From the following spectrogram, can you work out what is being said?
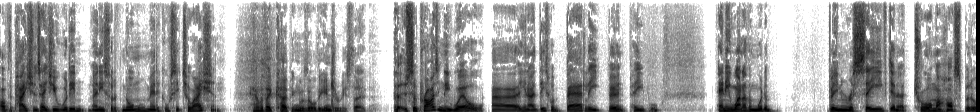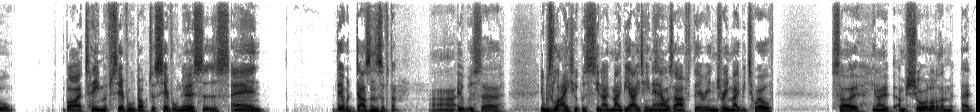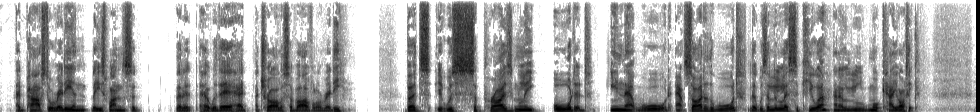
of the patients as you would in any sort of normal medical situation. How were they coping with all the injuries, though? Uh, surprisingly well. Uh, you know, these were badly burnt people. Any one of them would have been received in a trauma hospital by a team of several doctors, several nurses, and there were dozens of them. Uh, it was uh, it was late. It was you know maybe eighteen hours after their injury, maybe twelve. So you know I'm sure a lot of them had, had passed already, and these ones had, that were there had a trial of survival already. But it was surprisingly ordered in that ward. Outside of the ward, that was a little less secure and a little more chaotic.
